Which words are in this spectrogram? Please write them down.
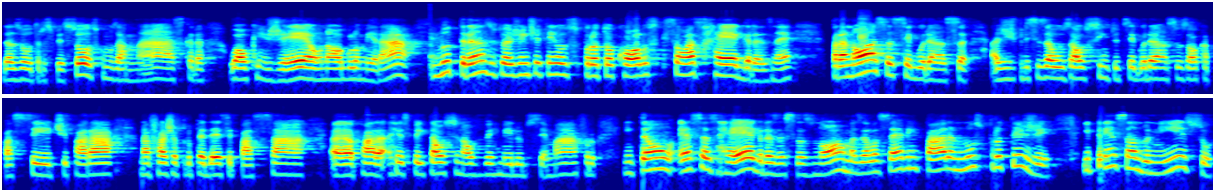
das outras pessoas, como usar máscara, o álcool em gel, não aglomerar, no trânsito a gente tem os protocolos que são as regras, né? Para nossa segurança, a gente precisa usar o cinto de segurança, usar o capacete, parar na faixa para o pedestre passar, uh, para respeitar o sinal vermelho do semáforo. Então, essas regras, essas normas, elas servem para nos proteger. E pensando nisso,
